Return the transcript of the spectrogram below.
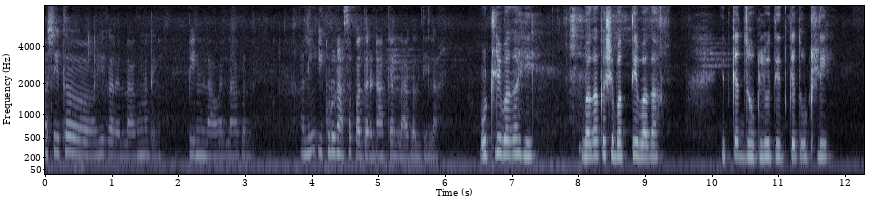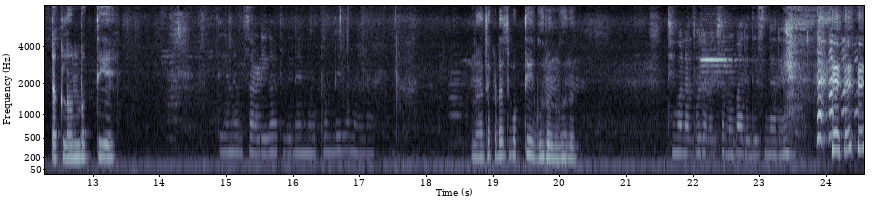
अशी इथं हे करायला लागणार आहे. पिन लावायला लागल. आणि इकडून असं पदर टाकायला लागल तिला. उठली बघा ही. बघा कशी बघती बघा. इतक्यात झोपली होती इतक्यात उठली. टक लावून बघतीये. तिने साडी घातली नाही उठून दिलं मला. माझ्याकडेच बघती घुरून घुरून. ती म्हणाल तुझ्यापेक्षा मी भारी दिसणार आहे.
